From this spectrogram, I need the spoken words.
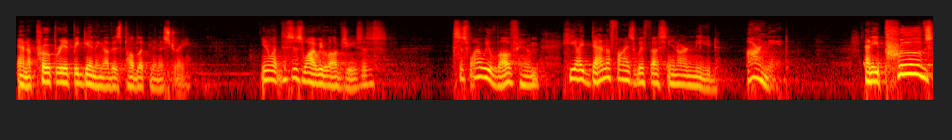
an appropriate beginning of his public ministry. You know what? This is why we love Jesus. This is why we love him. He identifies with us in our need, our need and he proves,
